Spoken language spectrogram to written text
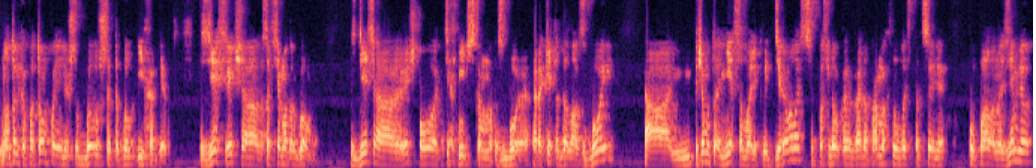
но только потом поняли, что, был, что это был их объект. Здесь речь о, совсем о другом. Здесь а, речь о техническом сбое. Ракета дала сбой, а, почему-то не самоликвидировалась после того, как она промахнулась по цели, упала на землю,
